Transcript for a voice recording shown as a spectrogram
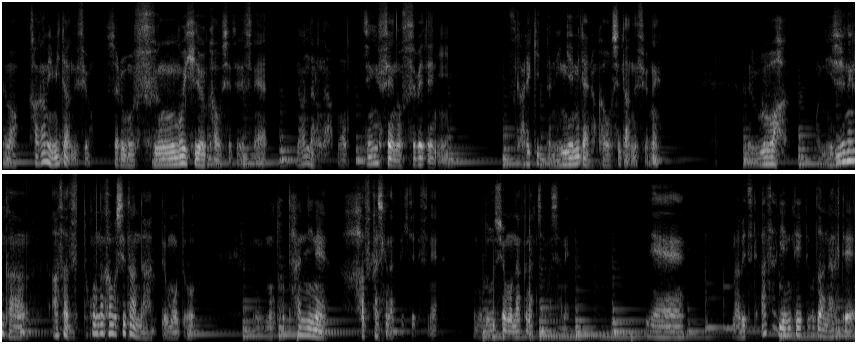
でまあ、鏡見たんですよ。そしたらもうすんごいひどい顔しててですね、なんだろうな、もう人生の全てに疲れ切った人間みたいな顔してたんですよね。でうわ、20年間朝ずっとこんな顔してたんだって思うと、もう途端にね、恥ずかしくなってきてですね、もうどうしようもなくなっちゃいましたね。で、まあ別に朝限定ってことはなくて、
